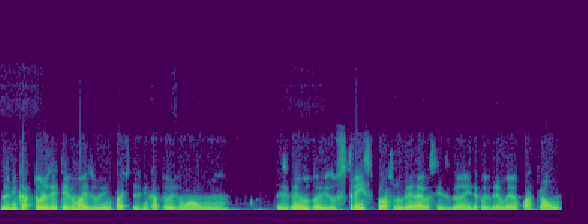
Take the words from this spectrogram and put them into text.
2014, aí teve mais o empate de 2014, 1 a 1 Vocês ganham os, dois, os três próximos Grenais vocês ganham e depois o Grêmio ganhou 4 a 1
